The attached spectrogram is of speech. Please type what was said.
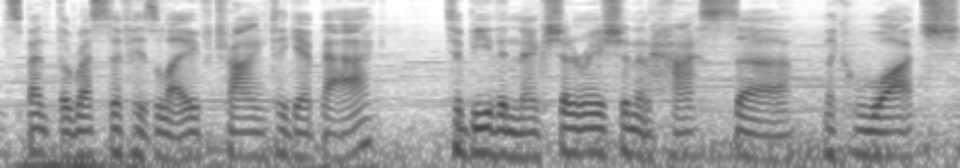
He spent the rest of his life trying to get back to be the next generation that has to like watch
